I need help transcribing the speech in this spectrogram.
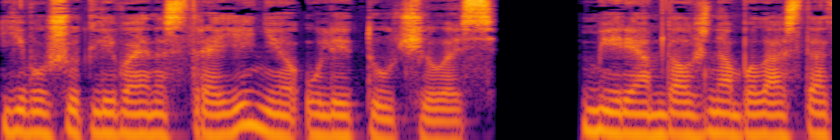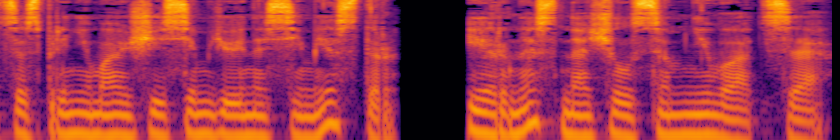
Его шутливое настроение улетучилось. Мириам должна была остаться с принимающей семьей на семестр, и Эрнест начал сомневаться.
